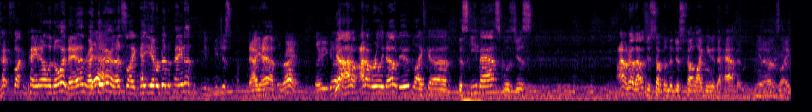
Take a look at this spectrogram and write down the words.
P- fucking Pana, Illinois, man, right Yeah. there. That's like, hey, you ever been to Pana? You, you just now you have. Right. There you go. Yeah, I don't, I don't really know, dude. Like uh, the ski mask was just, I don't know. That was just something that just felt like needed to happen. You know, it's like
